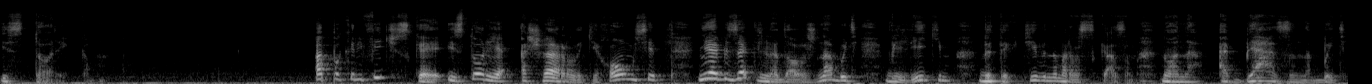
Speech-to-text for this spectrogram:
историкам. Апокрифическая история о Шерлоке Холмсе не обязательно должна быть великим детективным рассказом, но она обязана быть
